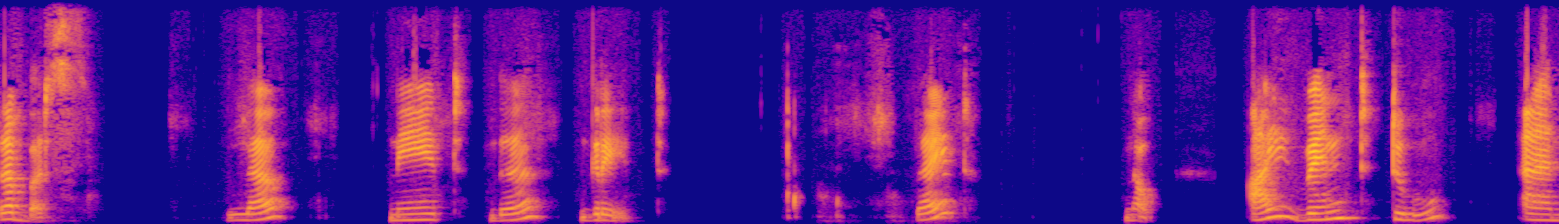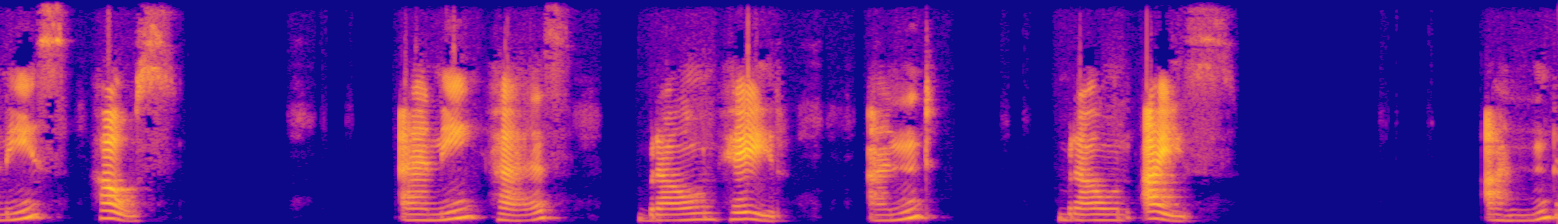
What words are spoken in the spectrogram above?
rubbers. Love, Nate the Great. Right? Now, I went to Annie's house. Annie has brown hair and brown eyes and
